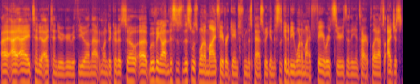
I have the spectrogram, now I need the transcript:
I, I, tend to I tend to agree with you on that one, Dakota. So uh, moving on, this is this was one of my favorite games from this past week, and this is going to be one of my favorite series of the entire playoffs. I just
